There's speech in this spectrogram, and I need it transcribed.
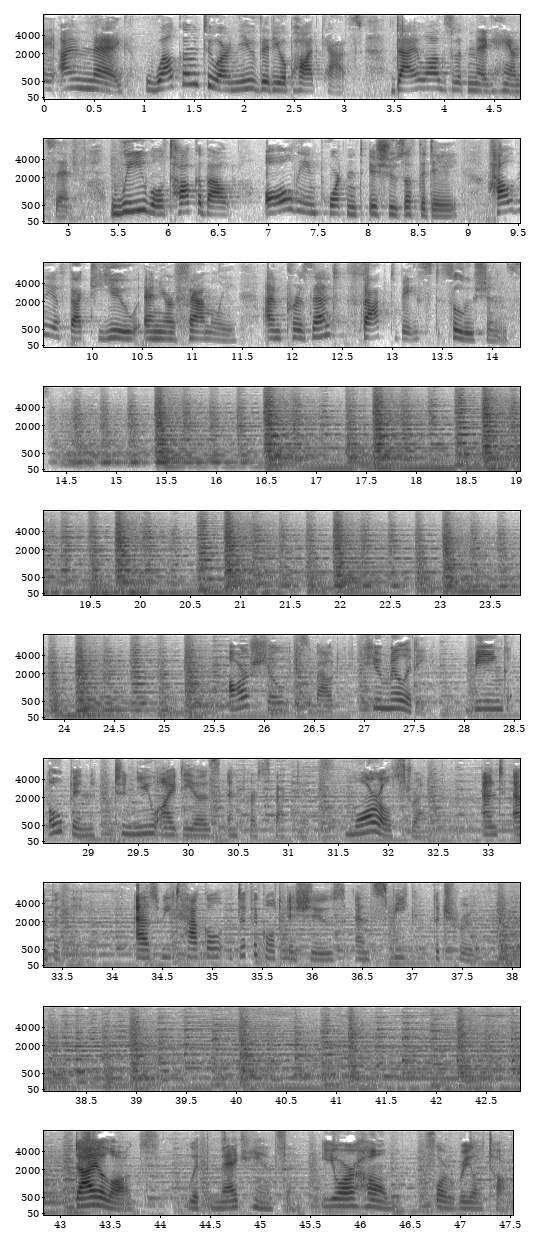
Hi, I'm Meg. Welcome to our new video podcast, Dialogues with Meg Hansen. We will talk about all the important issues of the day, how they affect you and your family, and present fact based solutions. Our show is about humility, being open to new ideas and perspectives, moral strength, and empathy as we tackle difficult issues and speak the truth. Dialogues with Meg Hansen, your home for real talk.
